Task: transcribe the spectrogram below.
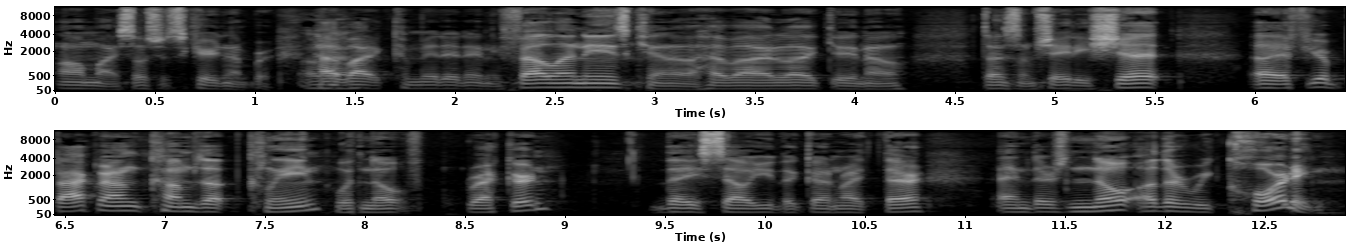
on my social security number. Have I committed any felonies? Can have I like you know done some shady shit? Uh, if your background comes up clean with no record, they sell you the gun right there, and there's no other recording.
